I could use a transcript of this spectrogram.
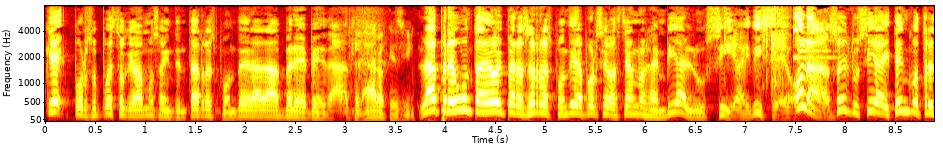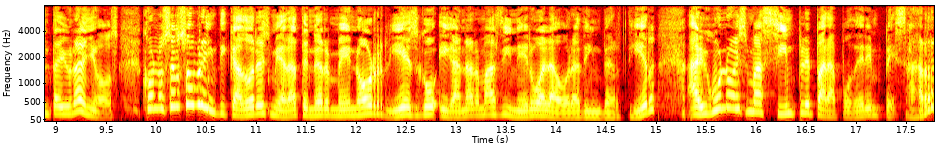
que, por supuesto, que vamos a intentar responder a la brevedad. Claro que sí. La pregunta de hoy para ser respondida por Sebastián nos la envía Lucía y dice, hola, soy Lucía y tengo 31 años. ¿Conocer sobre indicadores me hará tener menor riesgo y ganar más dinero a la hora de invertir? ¿Alguno es más simple para poder empezar?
